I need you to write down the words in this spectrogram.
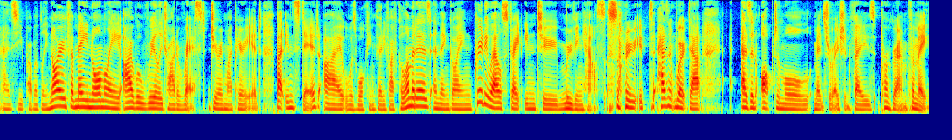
as you probably know, for me, normally I will really try to rest during my period. But instead, I was walking 35 kilometers and then going pretty well straight into moving house. So it hasn't worked out as an optimal menstruation phase program for me.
